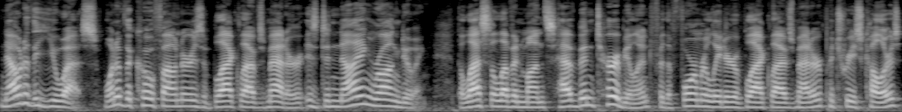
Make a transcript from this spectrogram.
Now to the U.S. One of the co founders of Black Lives Matter is denying wrongdoing. The last 11 months have been turbulent for the former leader of Black Lives Matter, Patrisse Cullors.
